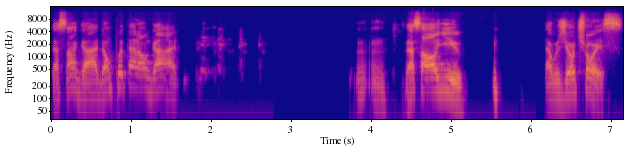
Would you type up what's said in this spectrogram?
That's not God. Don't put that on God. Mm-mm. That's all you. that was your choice.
